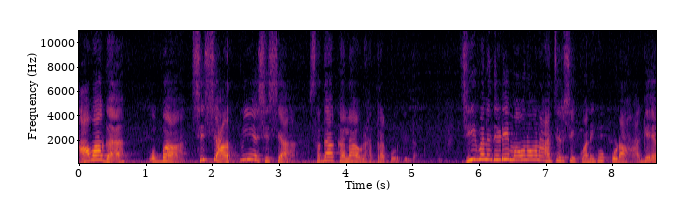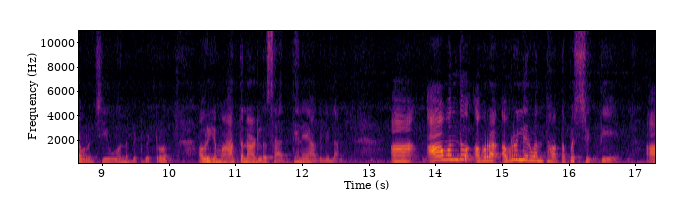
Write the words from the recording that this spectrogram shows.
ಆವಾಗ ಒಬ್ಬ ಶಿಷ್ಯ, ಆತ್ಮೀಯ ಶಿಷ್ಯ ಸದಾಕಾಲ ಅವ್ರ ಹತ್ರ ಕೊಡ್ತಿದ್ದ. ಜೀವನದಿಡೀ ಮೌನವನ್ನು ಆಚರಿಸಿ ಕೊನೆಗೂ ಕೂಡ ಹಾಗೆ ಅವರು ಜೀವವನ್ನು ಬಿಟ್ಟುಬಿಟ್ರು ಅವರಿಗೆ ಮಾತನಾಡಲು ಸಾಧ್ಯನೇ ಆಗಲಿಲ್ಲ. ಆ ಒಂದು ಅವರ, ಅವರಲ್ಲಿರುವಂತಹ ತಪಶಕ್ತಿ ಆ,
